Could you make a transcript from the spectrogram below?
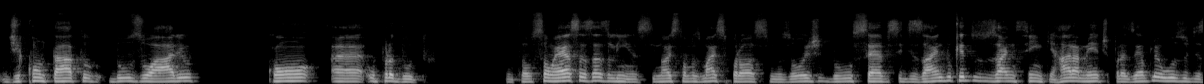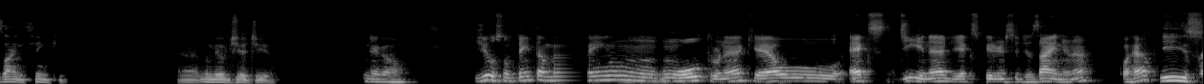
de contato do usuário com é, o produto. Então, são essas as linhas. E nós estamos mais próximos hoje do Service Design do que do Design Thinking. Raramente, por exemplo, eu uso Design Thinking é, no meu dia a dia. Legal. Gilson, tem também um, um, outro, né, que é o XD, né, de Experience Design, né? Correto? Isso,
